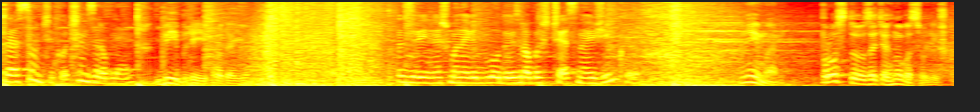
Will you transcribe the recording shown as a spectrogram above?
Красунчику, чим заробляєш? Біблії продаю. Звільниш мене від блуду і зробиш чесною жінкою? Ні, мем. Просто затягну вас у ліжко.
